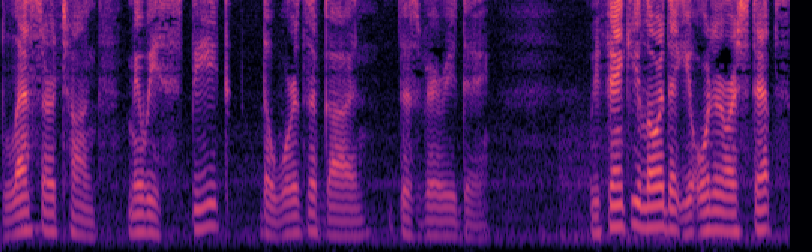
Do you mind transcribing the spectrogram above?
Bless our tongue. May we speak the words of God this very day. We thank you, Lord, that you order our steps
